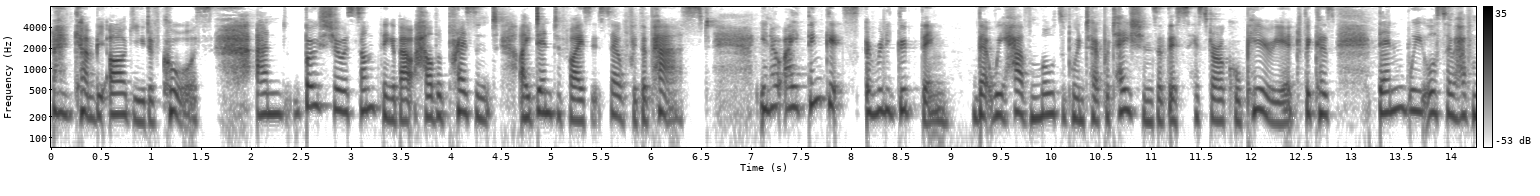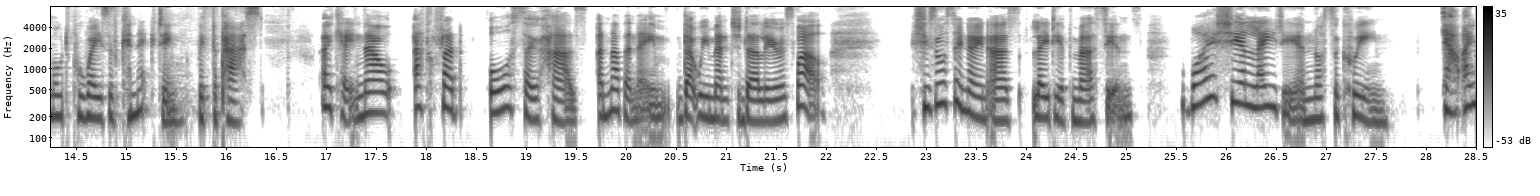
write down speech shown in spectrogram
can be argued, of course, and both show us something about how the present identifies itself with the past. You know, I think it's a really good thing that we have multiple interpretations of this historical period because then we also have multiple ways of connecting with the past. Okay, now Athelflaed also has another name that we mentioned earlier as well. She's also known as Lady of the Mercians. Why is she a lady and not a queen? Yeah, I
